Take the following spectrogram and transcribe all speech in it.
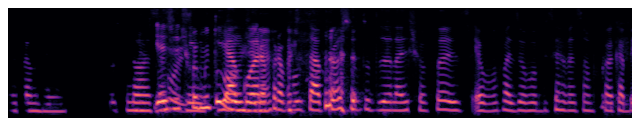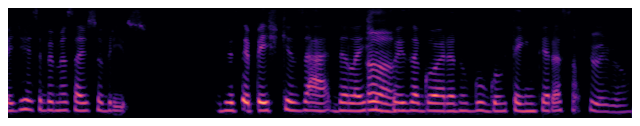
Eu também. Nossa, E a gente foi muito E longe, agora, né? pra voltar pro assunto do The Last of Us, eu vou fazer uma observação, porque eu acabei de receber mensagem sobre isso. Se você pesquisar The Last of Ah, Us agora no Google, tem interação. Que legal.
